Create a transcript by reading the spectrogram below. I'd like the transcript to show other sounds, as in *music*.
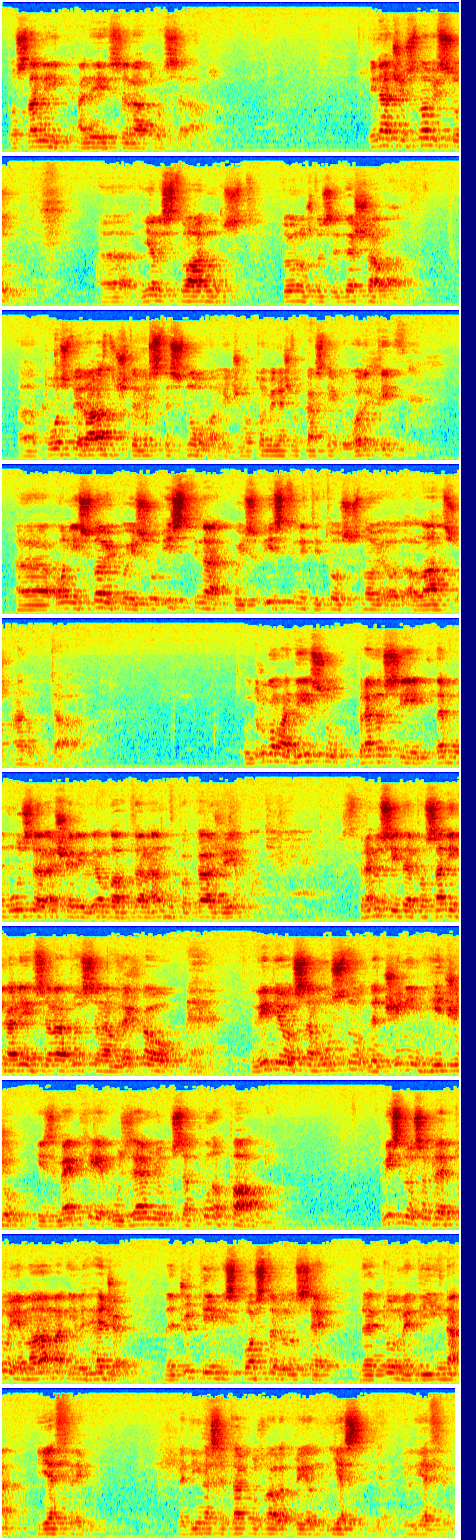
poslanik alaihi salatu wasalam. Inače, snovi su e, uh, jeli stvarnost, to je ono što se dešava. E, postoje različite vrste snova, mi ćemo o tome nešto kasnije govoriti. E, oni snovi koji su istina, koji su istiniti, to su snovi od Allaha subhanahu wa ta'ala. U drugom hadisu prenosi Nebu Musa al-Ashari ili Allah ta'ala anhu pa kaže prenosi da je poslanik alaihi salatu wasalam rekao *clears throat* vidio sam usnu da činim hijđru iz Mekke u zemlju sa puno palmi. Mislio sam da je to Jemama ili Heđar, međutim ispostavilo se da je to Medina Jefrib. Medina se tako zvala prije Jesrib ili Jefrib.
